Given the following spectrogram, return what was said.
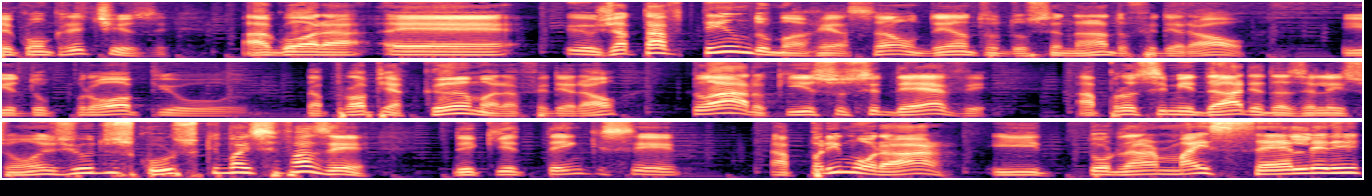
se concretize. Agora, é, eu já está tendo uma reação dentro do Senado Federal e do próprio da própria Câmara Federal. Claro que isso se deve à proximidade das eleições e o discurso que vai se fazer de que tem que se aprimorar e tornar mais célere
